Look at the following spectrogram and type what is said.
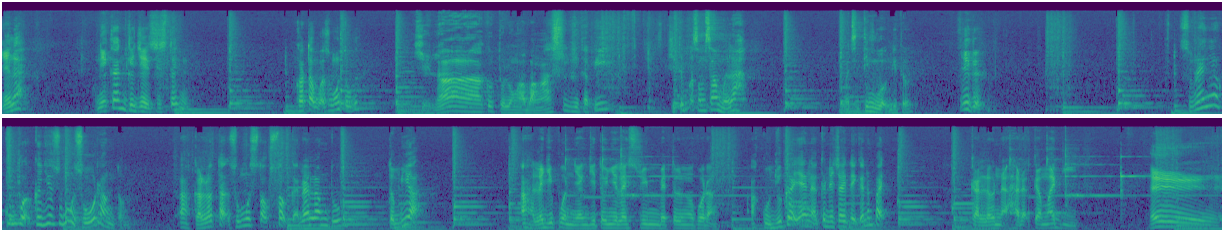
Yalah, ni kan kerja asisten. Kau tak buat semua tu ke? Yelah, aku tolong Abang Asri tapi kita buat sama-sama lah. Macam teamwork gitu. Ya ke? Sebenarnya aku buat kerja semua seorang tau. Ah, kalau tak semua stok-stok kat dalam tu, terbiar. Ah, lagipun yang kita punya live stream battle dengan korang. Aku juga yang nak kena cantikkan tempat. Kalau nak harapkan Madi. Eh.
